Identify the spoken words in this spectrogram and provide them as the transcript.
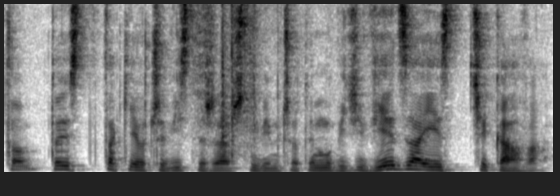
to, to jest takie oczywiste, że aż nie wiem, czy o tym mówić. Wiedza jest ciekawa.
